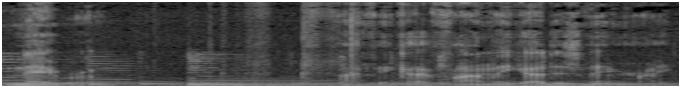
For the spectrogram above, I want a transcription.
Nehru. I think I finally got his name right.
